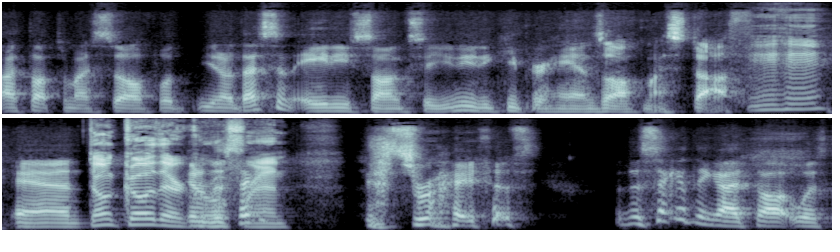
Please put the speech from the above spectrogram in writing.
I, thought to myself, well, you know, that's an 80s song, so you need to keep your hands off my stuff. Mm-hmm. And don't go there, girlfriend. The second, that's right. That's, the second thing I thought was,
